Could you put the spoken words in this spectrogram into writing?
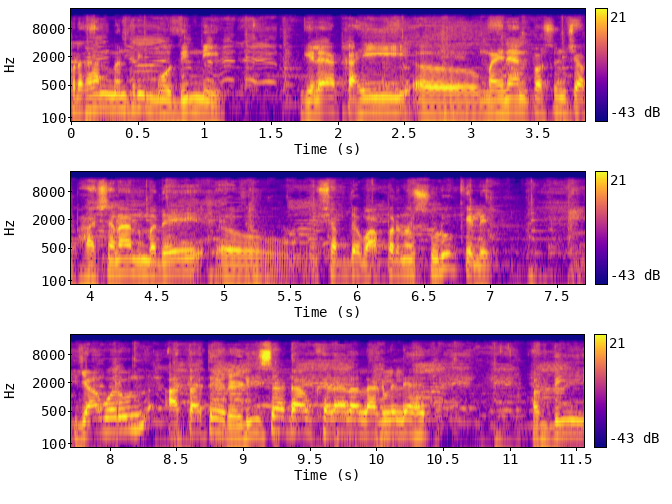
प्रधानमंत्री मोदींनी गेल्या काही महिन्यांपासूनच्या भाषणांमध्ये शब्द वापरणं सुरू केले यावरून आता ते रेडीचा डाव खेळायला लागलेले आहेत. अगदी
